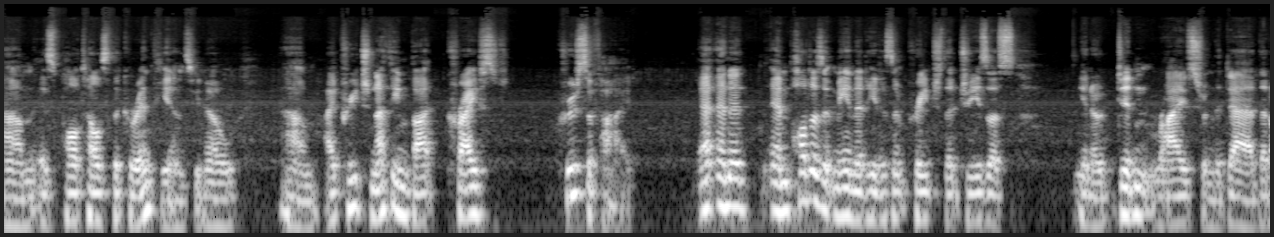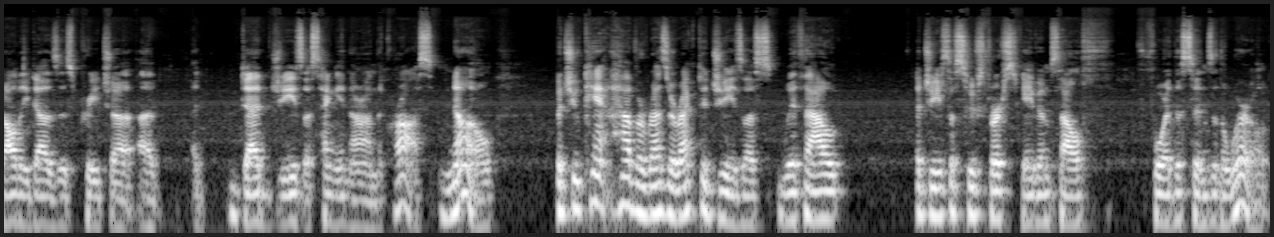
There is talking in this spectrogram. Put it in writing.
Um, as Paul tells the Corinthians, you know, um, I preach nothing but Christ crucified, and and, it, and Paul doesn't mean that he doesn't preach that Jesus, you know, didn't rise from the dead. That all he does is preach a, a, a dead Jesus hanging there on the cross. No, but you can't have a resurrected Jesus without a Jesus who first gave himself for the sins of the world.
